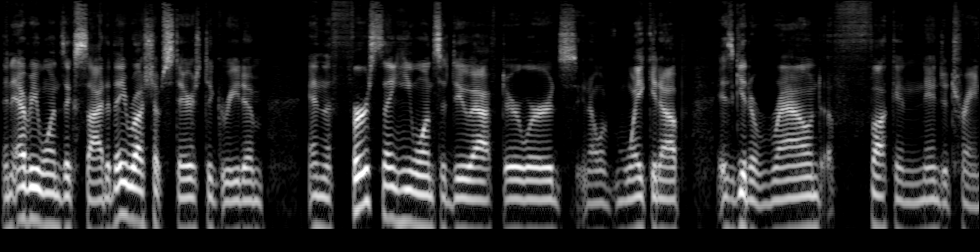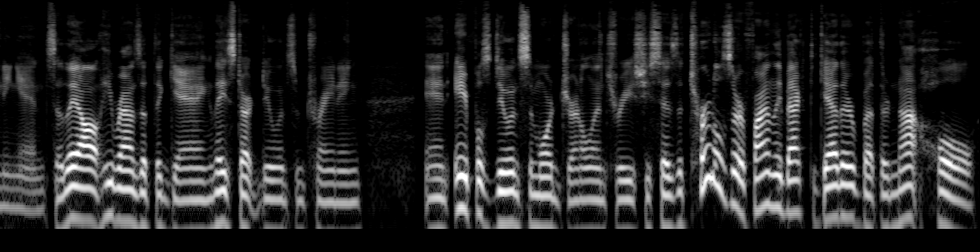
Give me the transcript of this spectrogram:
and everyone's excited. They rush upstairs to greet him. And the first thing he wants to do afterwards, you know, waking up, is get a round of fucking ninja training in. So they all he rounds up the gang. They start doing some training, and April's doing some more journal entries. She says the turtles are finally back together, but they're not whole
